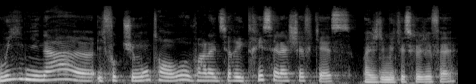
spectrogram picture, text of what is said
Oui Nina, euh, il faut que tu montes en haut voir la directrice et la chef caisse. Bah, je dis mais qu'est-ce que j'ai fait?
